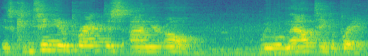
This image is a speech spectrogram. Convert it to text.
is continue to practice on your own. We will now take a break.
